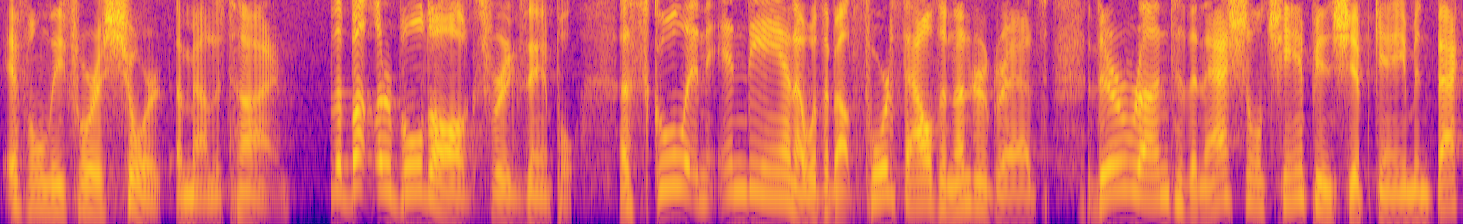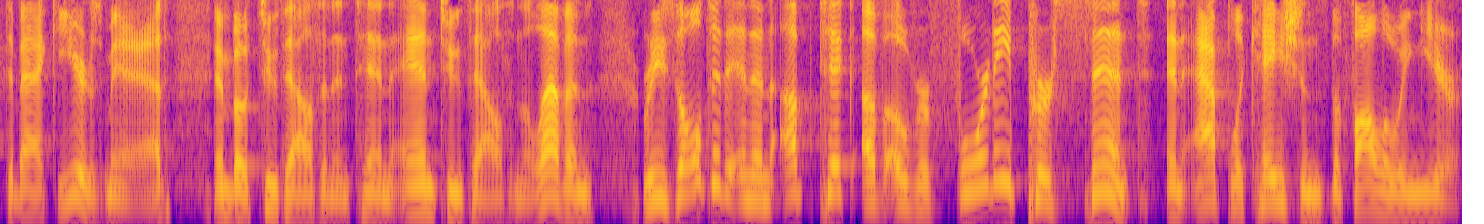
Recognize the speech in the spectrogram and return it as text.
if only for a short amount of time. The Butler Bulldogs, for example, a school in Indiana with about 4,000 undergrads, their run to the national championship game in back to back years, may I add, in both 2010 and 2011, resulted in an uptick of over 40% in applications the following year.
